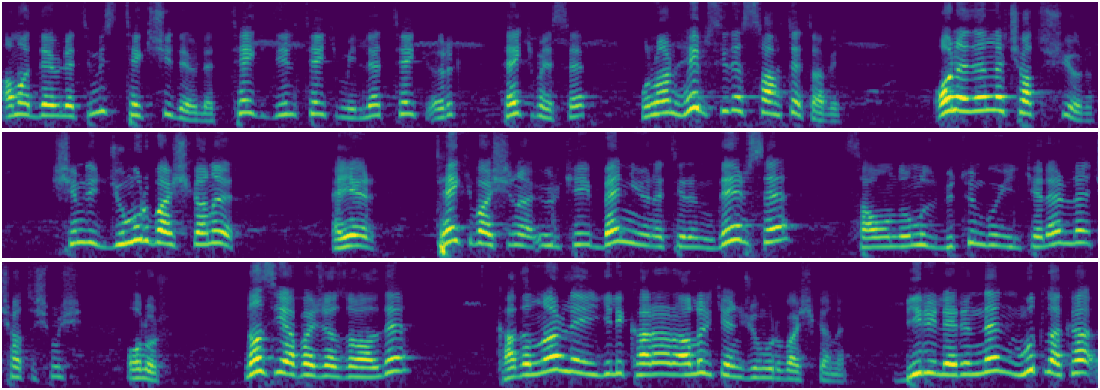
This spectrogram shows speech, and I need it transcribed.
ama devletimiz tekçi devlet. Tek dil, tek millet, tek ırk, tek mezhep. Bunların hepsi de sahte tabii. O nedenle çatışıyoruz. Şimdi Cumhurbaşkanı eğer tek başına ülkeyi ben yönetirim derse savunduğumuz bütün bu ilkelerle çatışmış olur. Nasıl yapacağız o halde? Kadınlarla ilgili karar alırken Cumhurbaşkanı birilerinden mutlaka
